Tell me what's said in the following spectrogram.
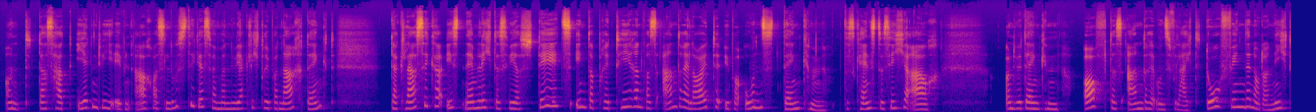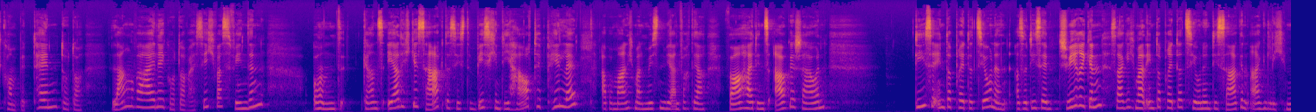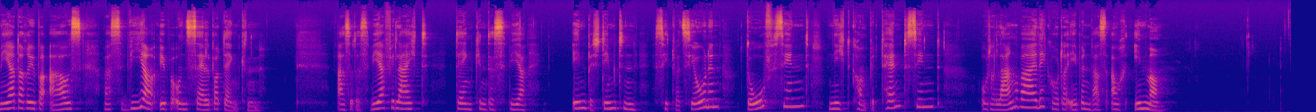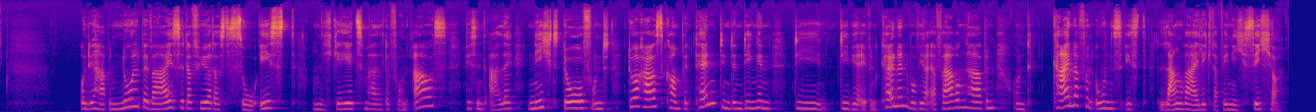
und das hat irgendwie eben auch was Lustiges, wenn man wirklich drüber nachdenkt. Der Klassiker ist nämlich, dass wir stets interpretieren, was andere Leute über uns denken. Das kennst du sicher auch. Und wir denken oft, dass andere uns vielleicht doof finden oder nicht kompetent oder langweilig oder weiß ich was finden. Und Ganz ehrlich gesagt, das ist ein bisschen die harte Pille, aber manchmal müssen wir einfach der Wahrheit ins Auge schauen. Diese Interpretationen, also diese schwierigen, sage ich mal, Interpretationen, die sagen eigentlich mehr darüber aus, was wir über uns selber denken. Also, dass wir vielleicht denken, dass wir in bestimmten Situationen doof sind, nicht kompetent sind oder langweilig oder eben was auch immer. Und wir haben null Beweise dafür, dass das so ist. Und ich gehe jetzt mal davon aus, wir sind alle nicht doof und durchaus kompetent in den Dingen, die, die wir eben können, wo wir Erfahrung haben. Und keiner von uns ist langweilig, da bin ich sicher.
